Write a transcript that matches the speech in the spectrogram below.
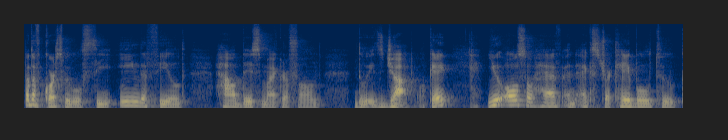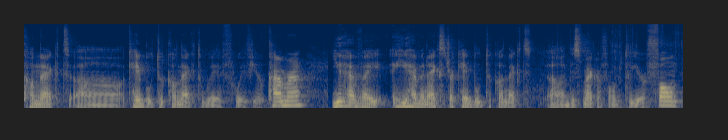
But of course we will see in the field how this microphone do its job, okay? You also have an extra cable to connect uh, cable to connect with, with your camera. You have a you have an extra cable to connect uh, this microphone to your phone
